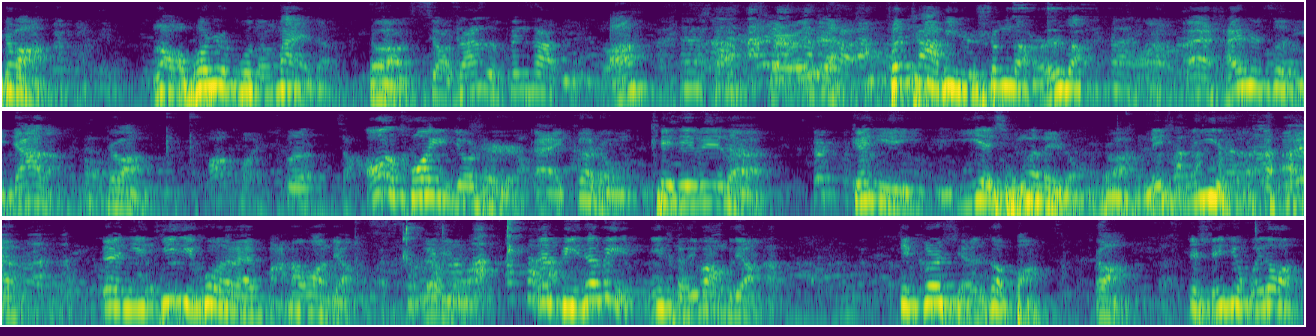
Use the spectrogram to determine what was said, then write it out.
是吧？老婆是不能卖的，是吧？小三是分叉币啊，分叉币是生的儿子，哎，还是自己家的，是吧？All coin 就是哎各种 KTV 的，给你一夜情的那种，是吧？没什么意思，对你提起裤子来马上忘掉，我跟你说，那比特币你肯定忘不掉。这歌写的特棒，是吧？这谁去回头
